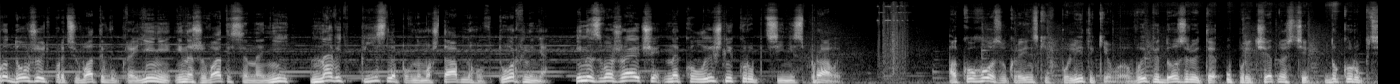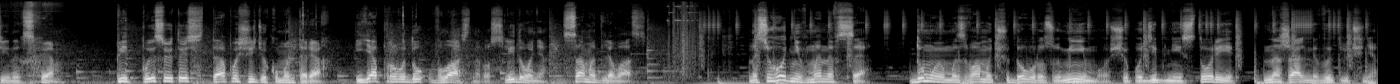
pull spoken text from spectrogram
продовжують працювати в Україні і наживатися на ній навіть після повномасштабного вторгнення і незважаючи на колишні корупційні справи. А кого з українських політиків ви підозрюєте у причетності до корупційних схем? Підписуйтесь та пишіть у коментарях, і я проведу власне розслідування саме для вас. На сьогодні в мене все. Думаю, ми з вами чудово розуміємо, що подібні історії, на жаль, не виключення,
